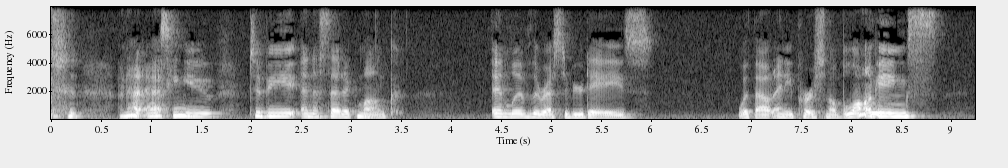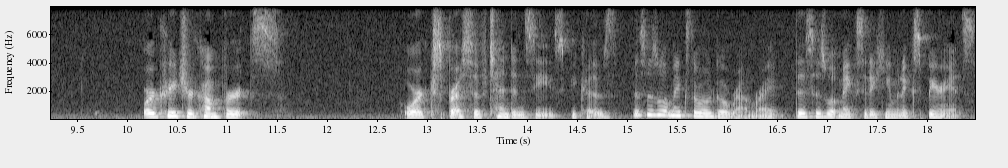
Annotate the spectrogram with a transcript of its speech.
I'm not asking you to be an ascetic monk and live the rest of your days without any personal belongings or creature comforts or expressive tendencies because this is what makes the world go round, right? This is what makes it a human experience.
